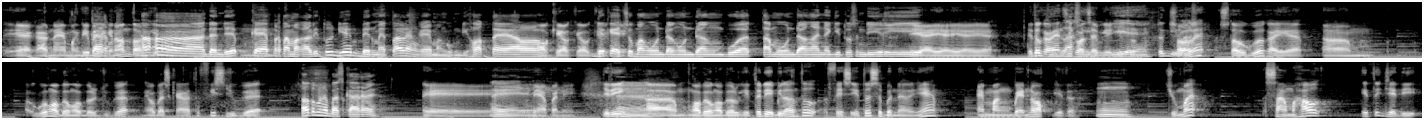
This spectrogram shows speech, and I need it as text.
ya karena emang dia banyak nonton Kar- gitu. Hmm. Heeh, dan dia kayak pertama kali tuh dia band metal yang kayak manggung di hotel. Oke, oke, oke, Dia kayak oke. cuma ngundang-undang buat tamu undangannya gitu sendiri. Iya iya iya iya. Itu Itu keren sih konsep kayak Iya, gitu. itu Soalnya setahu gue kayak gue ngobrol-ngobrol juga ngobrol sekarang tuh Fis juga Oh temennya Baskara ya? eh, Eh. ini apa nih? Jadi em, ngobrol-ngobrol gitu dia bilang tuh Fis itu sebenarnya emang band rock gitu. Hmm. Cuma somehow itu jadi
